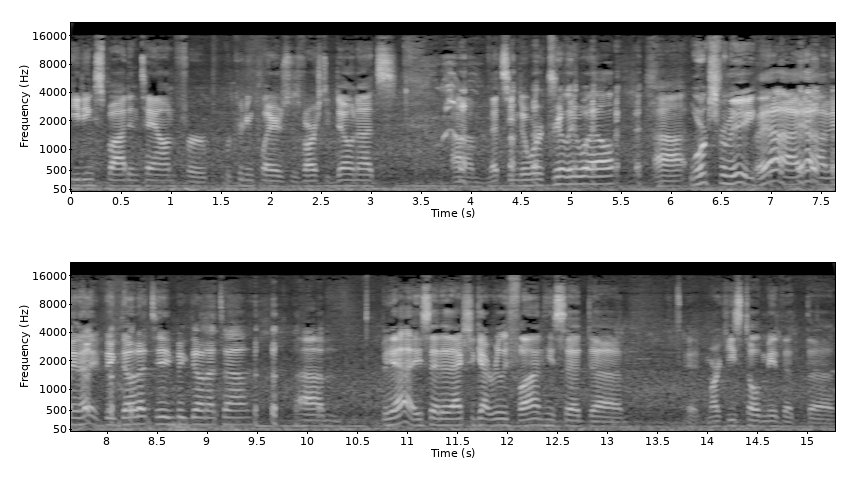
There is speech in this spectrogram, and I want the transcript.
eating spot in town for recruiting players was Varsity Donuts. Um, that seemed to work really well. Uh, Works for me. yeah, yeah. I mean, hey, big donut team, big donut town. Um, but yeah, he said it actually got really fun. He said uh, Markquis told me that the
